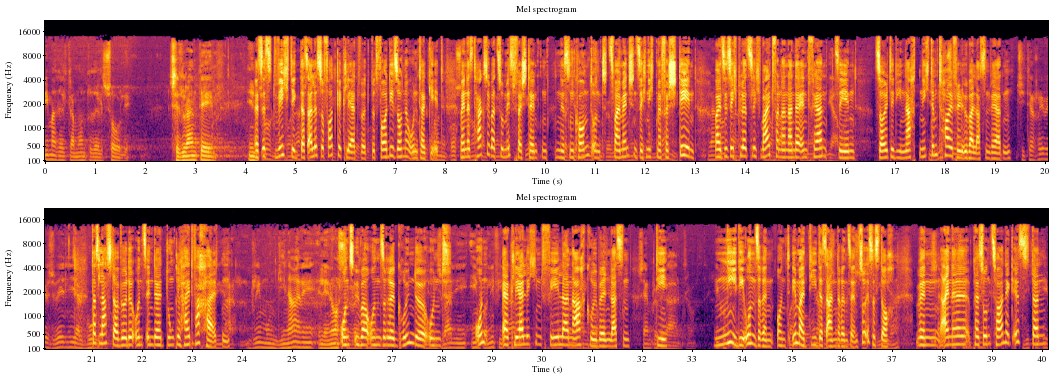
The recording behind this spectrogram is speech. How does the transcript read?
Es ist wichtig, dass alles sofort geklärt wird, bevor die Sonne untergeht. Wenn es tagsüber zu Missverständnissen kommt und zwei Menschen sich nicht mehr verstehen, weil sie sich plötzlich weit voneinander entfernt sehen, sollte die Nacht nicht dem Teufel überlassen werden. Das Laster würde uns in der Dunkelheit wachhalten, uns über unsere Gründe und unerklärlichen Fehler nachgrübeln lassen, die. Nie die unseren und immer die des anderen sind. So ist es doch. Wenn eine Person zornig ist, dann,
